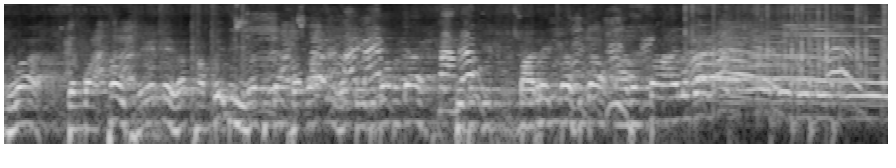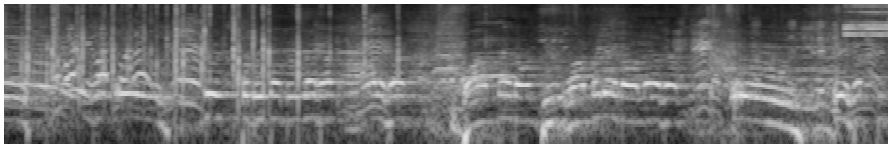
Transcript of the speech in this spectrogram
หรือว่าจังหวะเข้าเทสเนี่ยครับทำได้ดีครับทางด้านของวัดเนี่ยครับโดยเฉพาะทางด้านที่สกินมาเร่ง99มาทางซ้ายแล้วก็ดึงประตูต่อหนึ่งแล้วครับเอาเลยครับ ความแน่นอนทีความไม่แน่นอนแล้วครับโอ้ยนี่ครับสุด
